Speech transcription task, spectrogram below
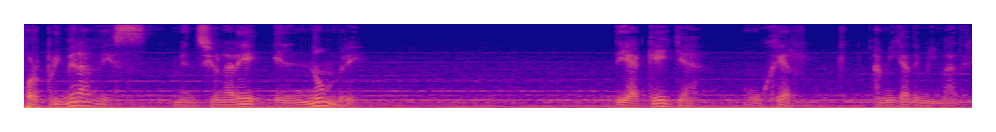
Por primera vez mencionaré el nombre de aquella mujer amiga de mi madre.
